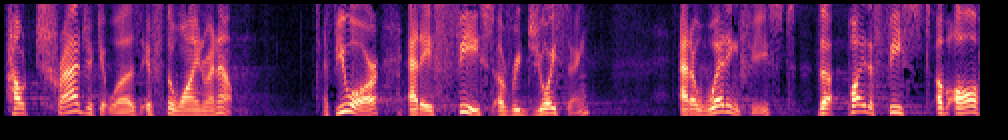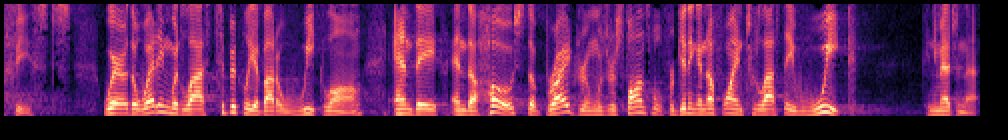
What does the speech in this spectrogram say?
how tragic it was if the wine ran out. If you are at a feast of rejoicing, at a wedding feast, the, probably the feast of all feasts, where the wedding would last typically about a week long, and, they, and the host, the bridegroom, was responsible for getting enough wine to last a week. Can you imagine that?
